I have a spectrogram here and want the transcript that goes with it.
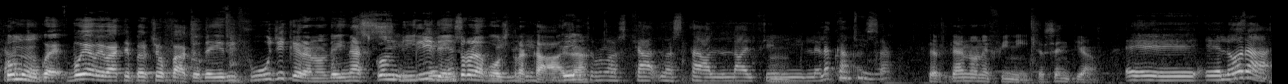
tanto- Comunque, voi avevate perciò fatto dei rifugi che erano dei nascondigli Sì, dei dentro la nascondigli, vostra casa. Dentro la, sca- la stalla, il fienile, la casa. Perché non è finita? Sentiamo. E, e allora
